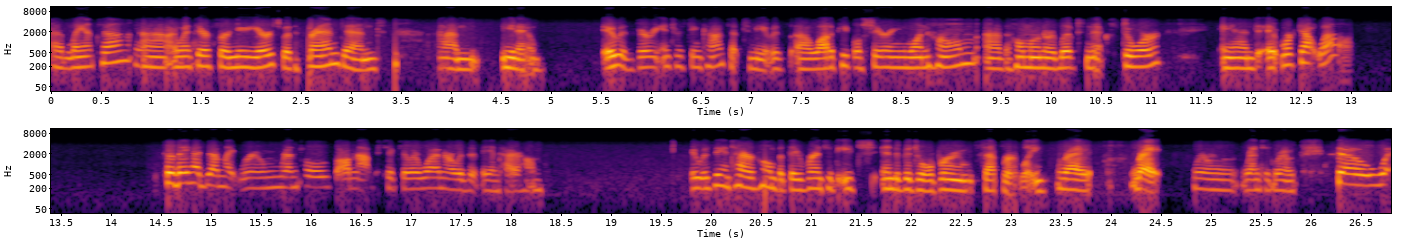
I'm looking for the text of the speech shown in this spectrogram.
Atlanta. Uh, I went there for New Year's with a friend, and um, you know, it was a very interesting concept to me. It was a lot of people sharing one home. Uh, the homeowner lived next door, and it worked out well. So they had done like room rentals on that particular one, or was it the entire home? It was the entire home, but they rented each individual room separately. Right, right. Room rented rooms. So, what,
